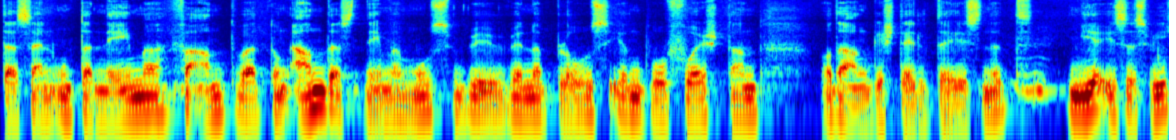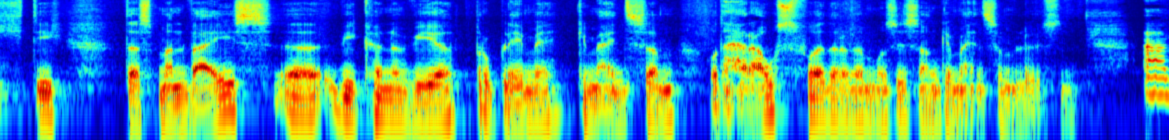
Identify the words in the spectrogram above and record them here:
dass ein Unternehmer Verantwortung anders nehmen muss, wie wenn er bloß irgendwo Vorstand oder Angestellter ist. Nicht? Mhm. Mir ist es wichtig, dass man weiß, äh, wie können wir Probleme gemeinsam oder Herausforderungen, muss ich sagen, gemeinsam lösen. Äh,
